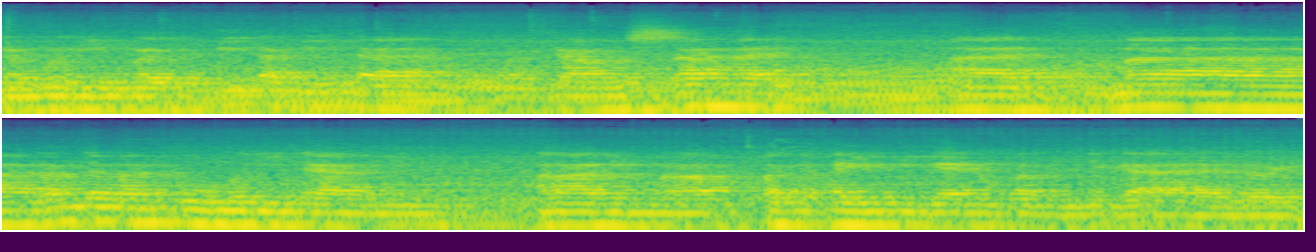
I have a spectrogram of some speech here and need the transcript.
na muling magkita-kita, magkamustahan at maramdaman po muli namin ang aming mga pagkakaibigan ng kami nag-aaral, Lord.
